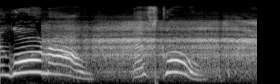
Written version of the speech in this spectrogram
can go now. Let's go.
